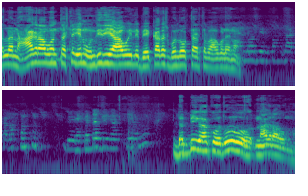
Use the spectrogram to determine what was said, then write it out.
ಅಲ್ಲ ನಾಗರಾವು ಅಂದ ತಕ್ಷಣ ಏನು ಹೊಂದಿದೆಯಾ? ಅವು ಇಲ್ಲಿ ಬೇಕಾದಷ್ಟು ಬಂದು ಹೋಗ್ತಾ ಇರ್ತವೆ ಹಾವುಗಳೇನೋ. ಡಬ್ಬಿಗೆ ಹಾಕೋದು ನಾಗರಾವಮ್ಮ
